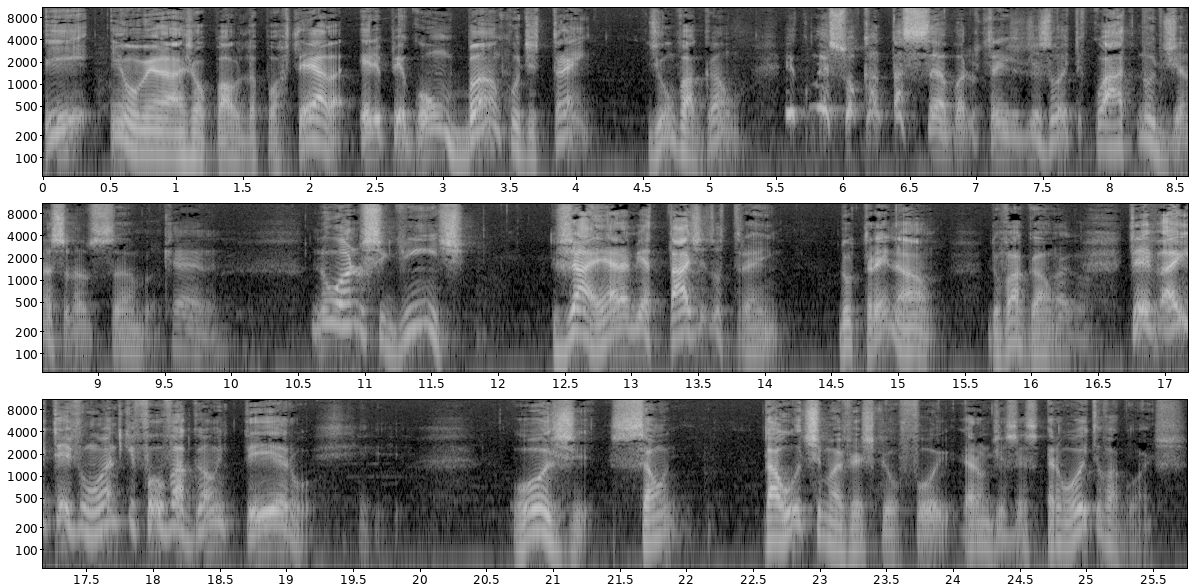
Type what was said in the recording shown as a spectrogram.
e, em homenagem ao Paulo da Portela, ele pegou um banco de trem, de um vagão, e começou a cantar samba no trem de 18 e 4, no Dia Nacional do Samba. Cara, No ano seguinte, já era metade do trem. Do trem, não, do vagão. Vagão. Teve, aí teve um ano que foi o vagão inteiro. Hoje são. Da última vez que eu fui, eram, 16 eram oito vagões.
